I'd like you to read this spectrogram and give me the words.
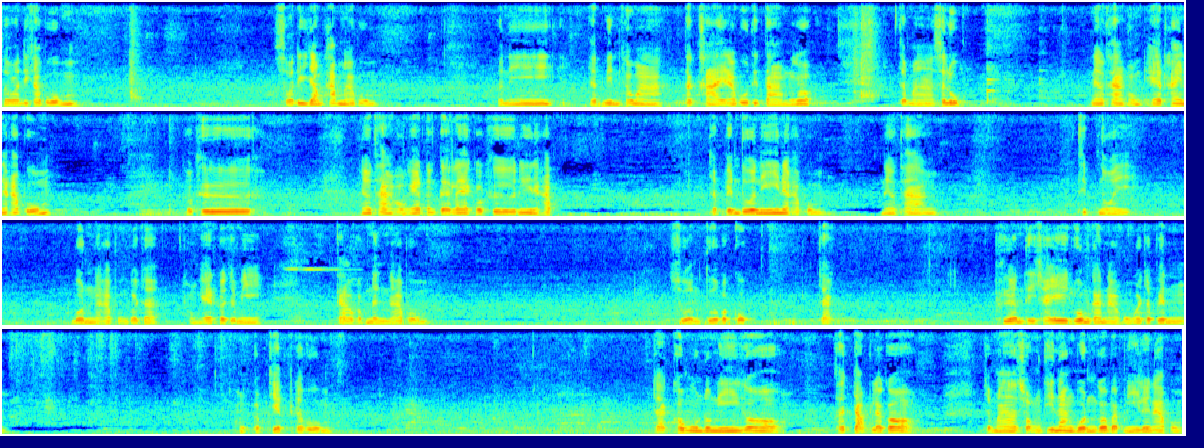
สวัสดีครับผม สวัสดียามค่ำนะครับผม วันนี้แอดมินเข้ามาทักทายนะผู้ติดตามแล้วก็จะมาสรุปแนวทางของแอดให้นะครับผม ก็คือแนวทางของแอดตั้งแต่แรกก็คือนี่นะครับ จะเป็นตัวนี้นะครับผมแนวทาง 10 หน่วยบนนะครับ ผมก็จะของแอดก็จะมี 9 กับ 1 นะครับผม ส่วนตัวประกบจากเพื่อนที่ใช้ร่วมกันนะครับผมก็จะเป็น6กับ7ครับผม จากข้อมูลตรงนี้ก็ถ้าจับแล้วก็จะมาสองที่นั่งบนก็แบบนี้เลยนะครับผม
